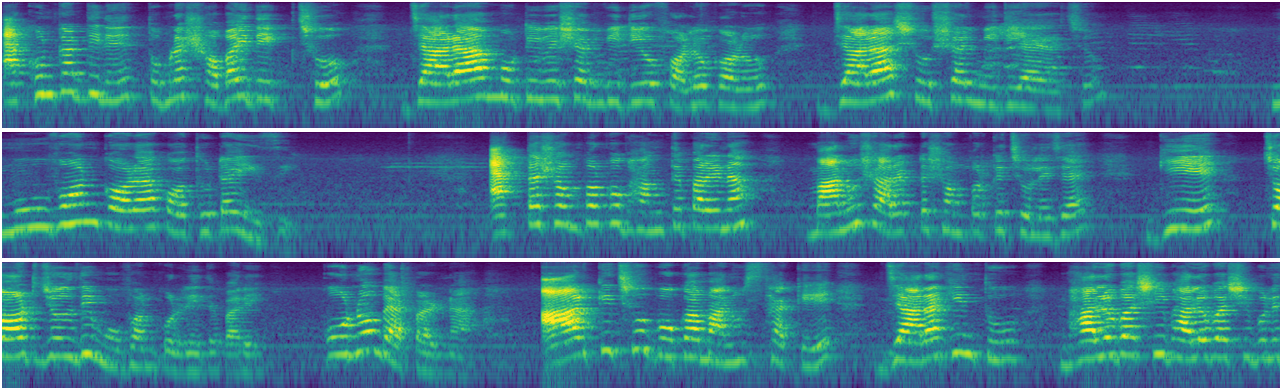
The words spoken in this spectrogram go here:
এখনকার দিনে তোমরা সবাই দেখছ, যারা মোটিভেশন ভিডিও ফলো করো, যারা সোশ্যাল মিডিয়ায় আছো মুভ অন করা কতটা ইজি একটা সম্পর্ক ভাঙতে পারে না, মানুষ আর একটা সম্পর্কে চলে যায়, গিয়ে চট জলদি মুভ অন করে নিতে পারে। কোনো ব্যাপার না। আর কিছু বোকা মানুষ থাকে যারা কিন্তু ভালোবাসি ভালোবাসি বলে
